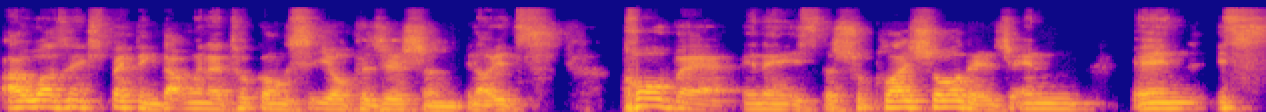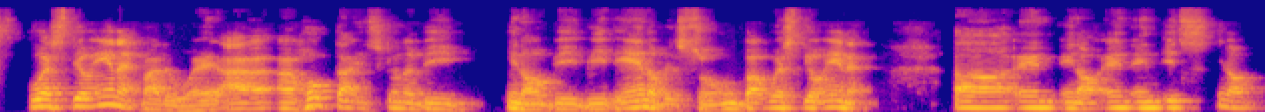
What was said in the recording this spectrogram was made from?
I wasn't expecting that when I took on the CEO position. You know, it's COVID and then it's the supply shortage and and it's we're still in it. By the way, I, I hope that it's gonna be you know be be the end of it soon, but we're still in it. Uh, and you know, and and it's you know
